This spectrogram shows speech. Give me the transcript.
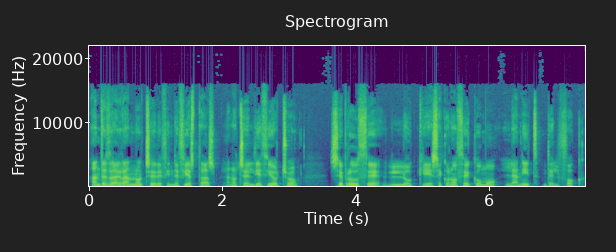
Antes de la gran noche de fin de fiestas, la noche del 18, se produce lo que se conoce como la Nit del Foc,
